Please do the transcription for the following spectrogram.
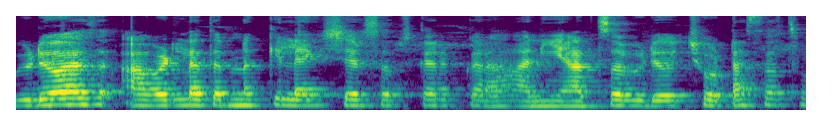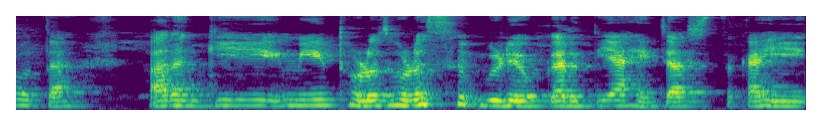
व्हिडिओ आवडला तर नक्की लाईक शेअर सबस्क्राईब करा. आणि आजचा व्हिडिओ छोटासाच होता. कारण की मी थोडं थोडंच व्हिडिओ करते आहे. जास्त काही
